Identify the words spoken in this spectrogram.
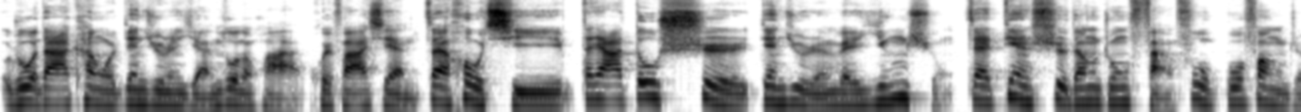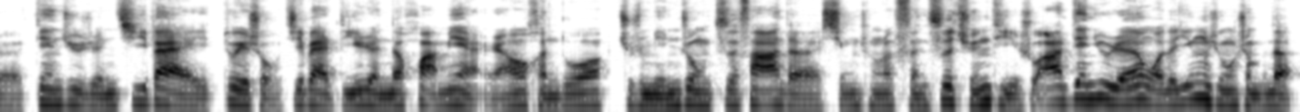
如果大家看过电锯人原作的话，会发现，在后期大家都视电锯人为英雄，在电视当中反复播放着电锯人击败对手、击败敌人的画面，然后很多就是民众自发的形成了粉丝群体，说啊，电锯人我的英雄什么的，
